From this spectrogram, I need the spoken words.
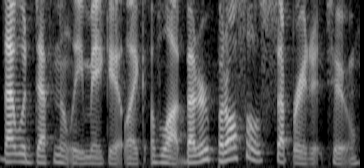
that would definitely make it like a lot better, but also separate it too.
